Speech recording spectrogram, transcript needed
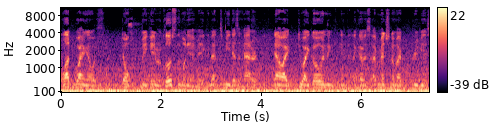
a lot of people I hang out with don't make anywhere close to the money I make, and that to me doesn't matter. Now, I do I go and, and like I was I've mentioned in my previous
